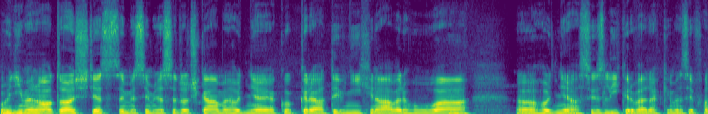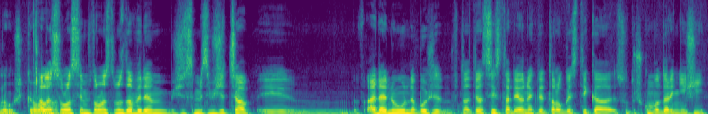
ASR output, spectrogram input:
Uvidíme, no to ještě si myslím, že se dočkáme hodně jako kreativních návrhů a Hmm. Eh, hodně asi zlý krve taky mezi fanouškama. Ale souhlasím v tomhle s Davidem, že si myslím, že třeba i v Edenu nebo že na těch stadionech, kde ta logistika jsou trošku modernější,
